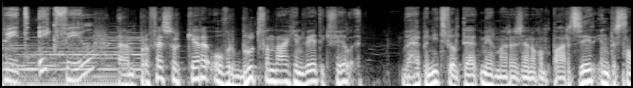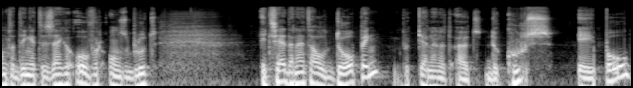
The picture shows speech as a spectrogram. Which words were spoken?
Weet ik veel? Ehm, professor Kerre, over bloed vandaag in Weet ik Veel. We hebben niet veel tijd meer, maar er zijn nog een paar zeer interessante dingen te zeggen over ons bloed. Ik zei daarnet al doping. We kennen het uit de koers. EPO.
